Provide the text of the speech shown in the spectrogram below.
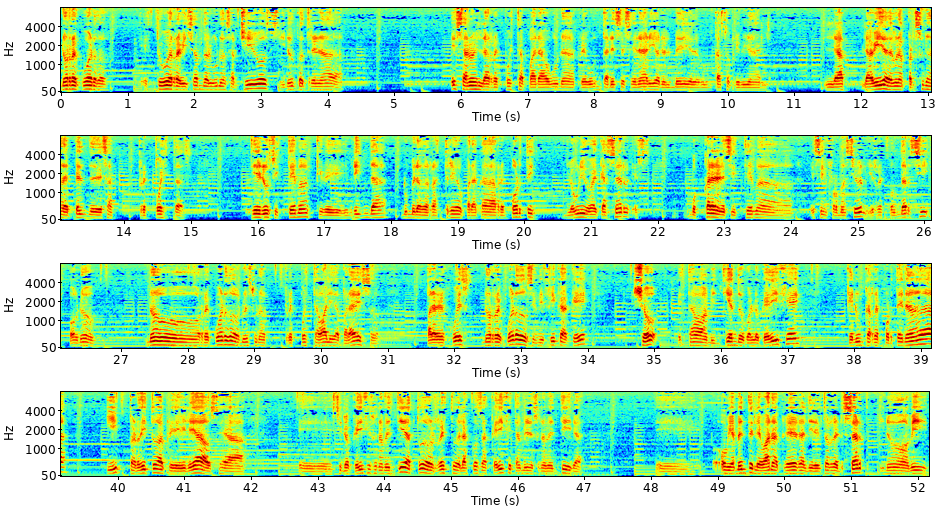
no recuerdo, estuve revisando algunos archivos y no encontré nada. Esa no es la respuesta para una pregunta en ese escenario en el medio de un caso criminal. La, la vida de una persona depende de esas respuestas tienen un sistema que brinda números de rastreo para cada reporte. Lo único que hay que hacer es buscar en el sistema esa información y responder sí o no. No recuerdo no es una respuesta válida para eso. Para el juez no recuerdo significa que yo estaba mintiendo con lo que dije, que nunca reporté nada y perdí toda credibilidad. O sea, eh, si lo que dije es una mentira, todo el resto de las cosas que dije también es una mentira. Eh, obviamente le van a creer al director del CERT y no a mí.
